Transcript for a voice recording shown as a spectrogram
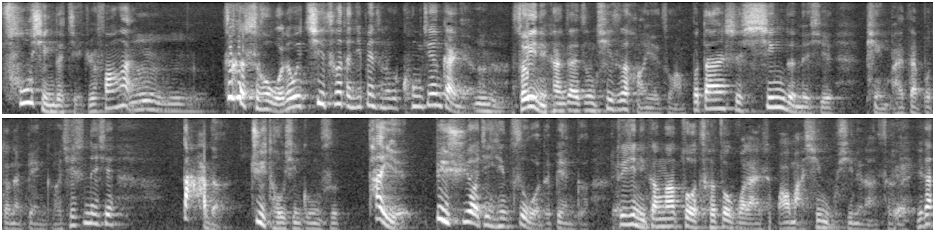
出行的解决方案，嗯嗯。这个时候，我认为汽车它已经变成了个空间概念了。所以你看，在这种汽车行业中啊，不单是新的那些品牌在不断的变革，其实那些大的巨头型公司，它也必须要进行自我的变革。最近你刚刚坐车坐过来是宝马新五系那辆车，你看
